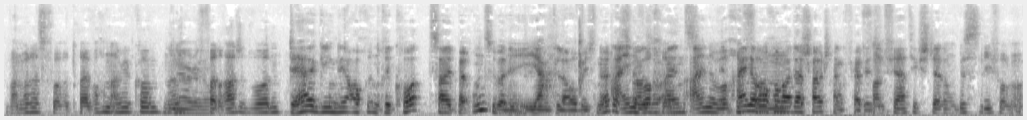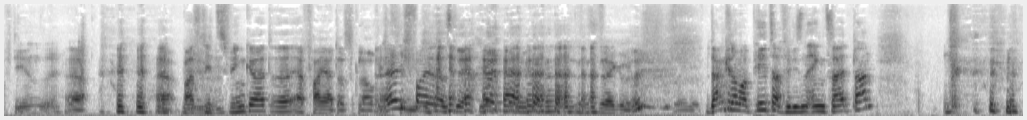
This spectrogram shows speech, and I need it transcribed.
wann war das? Vor drei Wochen angekommen, ne? Ja, genau. Verdrahtet worden. Der ging ja auch in Rekordzeit bei uns über die Bühne, Ja. glaube ich. Ne? Eine war Woche, eine Woche eine Woche war der Schaltschrank fertig. Von Fertigstellung bis Lieferung auf die Insel. Ja. ja. Basti zwinkert, äh, er feiert das, glaube ich. Äh, ich feiere das sehr. Sehr gut. Sehr gut. Danke nochmal Peter für diesen engen Zeitplan.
